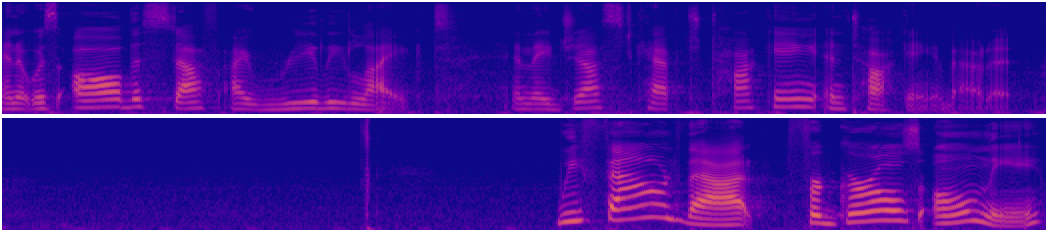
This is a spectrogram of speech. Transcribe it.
And it was all the stuff I really liked. And they just kept talking and talking about it. We found that for girls only,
